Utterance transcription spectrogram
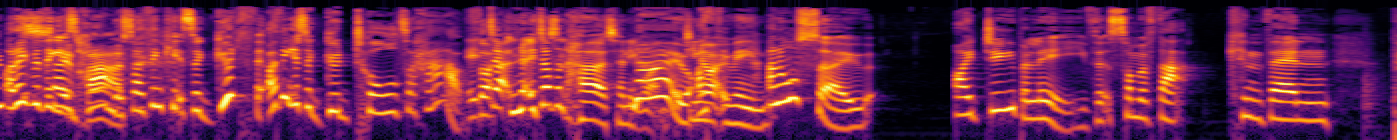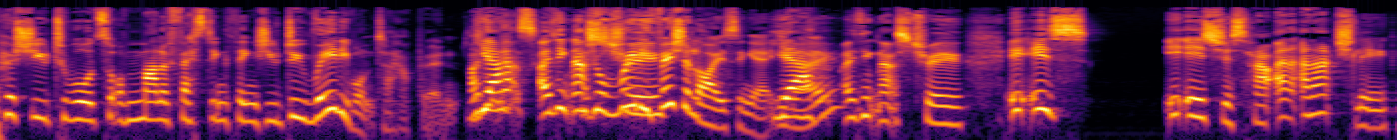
I don't even think So it's harmless. I think it's a good thing. I think it's a good tool to have. It, Like- do- no, it doesn't hurt anyone. no, Do you know what I mean? And also, I do believe that some of that can then push you towards sort of manifesting things you do really want to happen. I Yeah, think that's, I think that's you're really visualizing it. You yeah, know? I think that's true. It is. It is just how, and, and actually,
